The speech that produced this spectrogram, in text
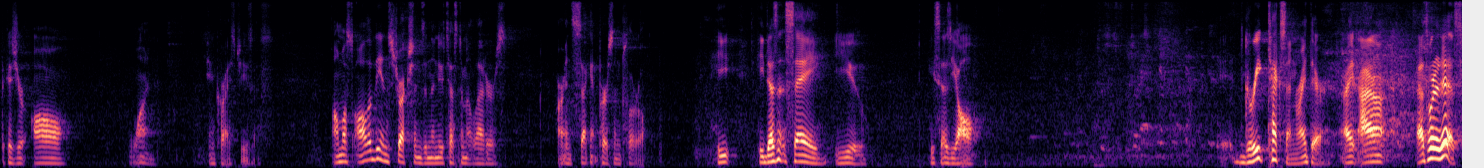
because you're all one." in Christ Jesus. Almost all of the instructions in the New Testament letters are in second person plural. He, he doesn't say you, he says y'all. Greek Texan right there, right? that's what it is.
